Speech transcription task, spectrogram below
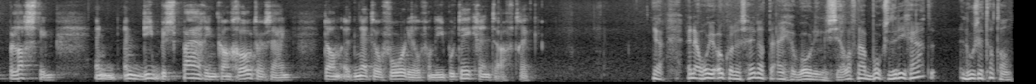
1,71% belasting. En, en die besparing kan groter zijn dan het netto voordeel van de hypotheekrenteaftrek. Ja, en dan hoor je ook wel eens hè, dat de eigen woning zelf naar box 3 gaat. En hoe zit dat dan?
